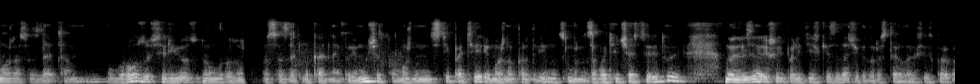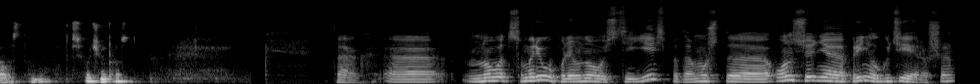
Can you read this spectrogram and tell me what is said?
Можно создать там угрозу, серьезную угрозу, можно создать локальное преимущество, можно нанести потери, можно продвинуться, можно захватить часть территории, но нельзя решить политические задачи, которые ставило российское руководство. Все очень просто. Так, э, ну вот с Мариуполем новости есть, потому что он сегодня принял Гутиереша.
